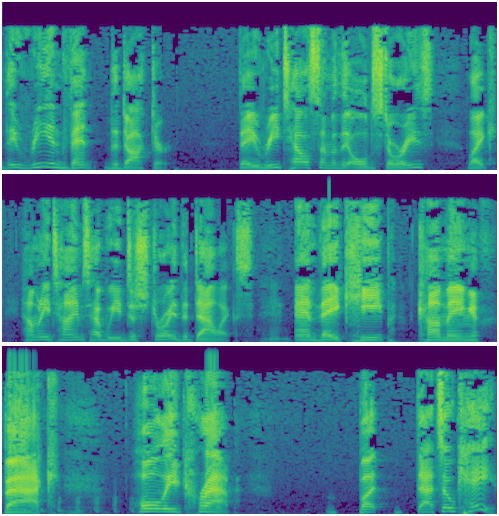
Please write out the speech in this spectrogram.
they reinvent the Doctor. They retell some of the old stories. Like how many times have we destroyed the Daleks, and they keep coming back. Holy crap! But that's okay.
